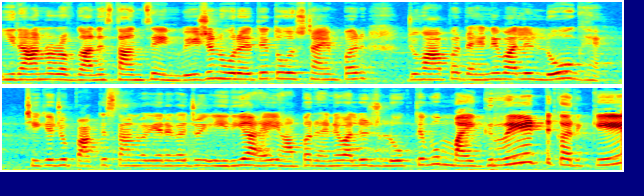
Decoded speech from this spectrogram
ईरान और अफ़गानिस्तान से इन्वेजन हो रहे थे तो उस टाइम पर जो वहाँ पर रहने वाले लोग हैं, ठीक है, जो पाकिस्तान वगैरह का जो एरिया है, यहाँ पर रहने वाले जो लोग थे, वो माइग्रेट करके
